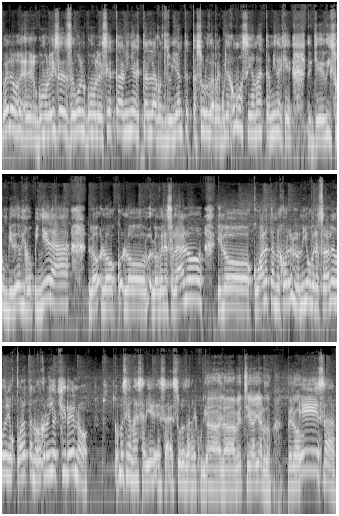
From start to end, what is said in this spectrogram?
Bueno, eh, como lo dice, según como lo decía esta niña que está en la constituyente, esta zurda reculia, ¿cómo se llama esta mina que, que hizo un video que dijo Piñera, los venezolanos y los cubanos están mejores, los niños venezolanos y los niños cubanos están mejor que los niños chilenos? ¿Cómo se llama esa, esa zurda reculia? La, la Betsy Gallardo. Pero, esa.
